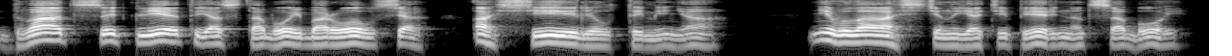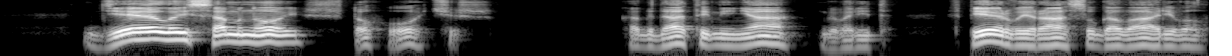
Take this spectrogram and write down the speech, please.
«Двадцать лет я с тобой боролся, осилил ты меня. Не властен я теперь над собой. Делай со мной, что хочешь». Когда ты меня, говорит, в первый раз уговаривал,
